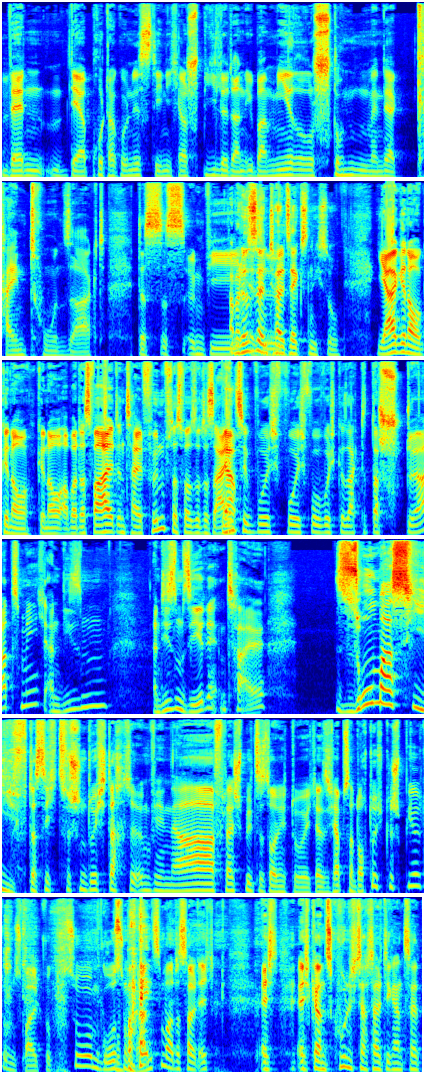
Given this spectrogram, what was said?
wenn der Protagonist, den ich ja spiele, dann über mehrere Stunden, wenn der kein Ton sagt. Das ist irgendwie. aber das ist ja in also- Teil 6 nicht so. Ja, genau, genau, genau. Aber das war halt in Teil 5, das war so das Einzige, wo ich, wo ich, wo, wo ich gesagt habe, das stört mich an diesem, an diesem Serienteil so massiv, dass ich zwischendurch dachte irgendwie, na, vielleicht spielst du es doch nicht durch. Also ich habe es dann doch durchgespielt und es war halt wirklich so, im Großen und Wobei- Ganzen war das halt echt, echt, echt ganz cool. Ich dachte halt die ganze Zeit,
